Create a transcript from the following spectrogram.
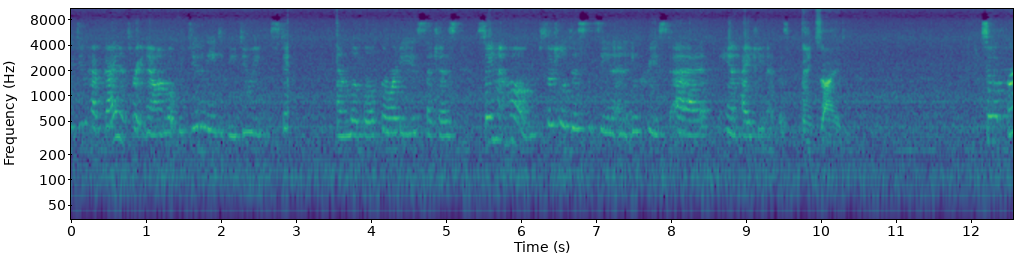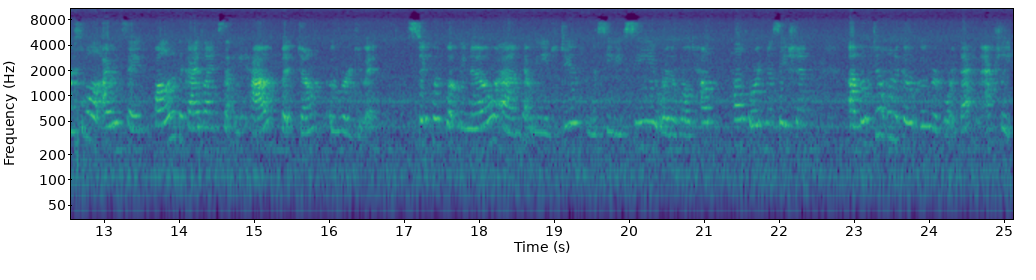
we do have guidance right now on what we do need to be doing to stay and local authorities such as staying at home, social distancing, and increased uh, hand hygiene at this point. Anxiety. So first of all, I would say follow the guidelines that we have, but don't overdo it. Stick with what we know um, that we need to do from the CDC or the World Health, Health Organization, um, but we don't want to go overboard. That can actually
